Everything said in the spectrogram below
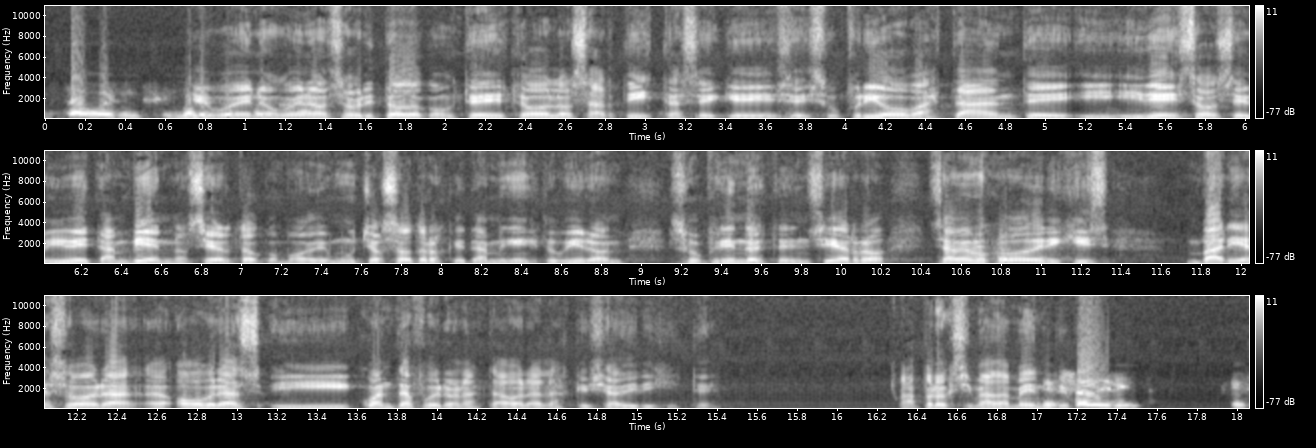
está buenísimo. Qué bueno, bueno, sobre todo con ustedes, todos los artistas, sé que se sufrió bastante y, de eso se vive también, ¿no es cierto? Como de muchos otros que también estuvieron sufriendo este encierro. Sabemos que vos dirigís varias horas, eh, obras y ¿cuántas fueron hasta ahora las que ya dirigiste? Aproximadamente que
